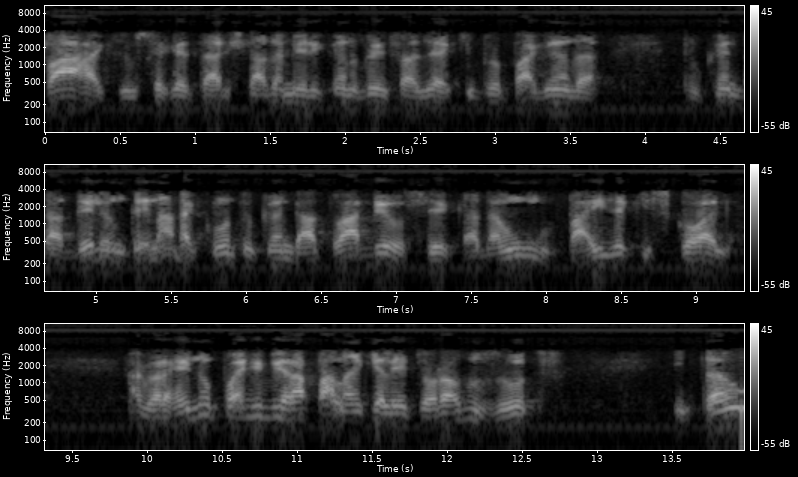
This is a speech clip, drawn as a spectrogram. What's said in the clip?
farra que o secretário de Estado americano veio fazer aqui propaganda para o candidato dele. Eu não tenho nada contra o candidato A, B ou C, cada um, o país é que escolhe. Agora, a gente não pode virar palanque eleitoral dos outros. Então,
